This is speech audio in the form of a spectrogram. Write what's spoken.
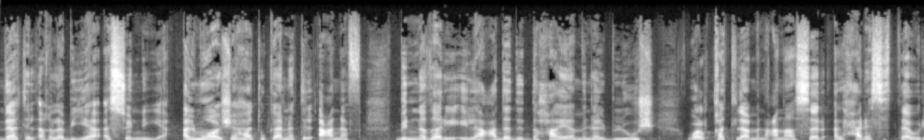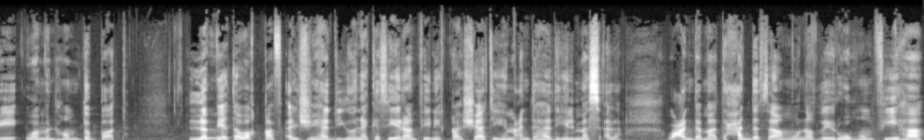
ذات الأغلبية السنية. المواجهات كانت الأعنف بالنظر إلى عدد الضحايا من البلوش والقتلى من عناصر الحرس الثوري ومنهم ضباط. لم يتوقف الجهاديون كثيرا في نقاشاتهم عند هذه المسألة وعندما تحدث منظروهم فيها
